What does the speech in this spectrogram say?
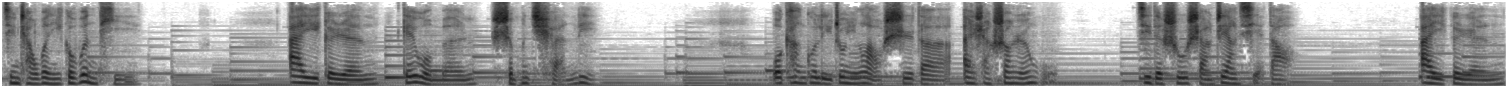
经常问一个问题：爱一个人给我们什么权利？我看过李仲颖老师的《爱上双人舞》，记得书上这样写道：爱一个人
